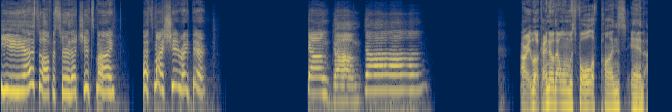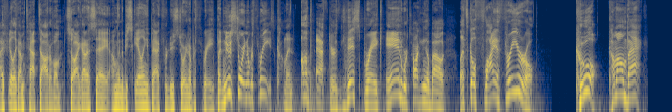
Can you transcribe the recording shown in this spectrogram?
Yes, officer, that shit's mine. That's my shit right there. Dong, dong, dong. All right, look, I know that one was full of puns, and I feel like I'm tapped out of them. So I gotta say, I'm gonna be scaling it back for news story number three. But news story number three is coming up after this break, and we're talking about let's go fly a three year old. Cool, come on back.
